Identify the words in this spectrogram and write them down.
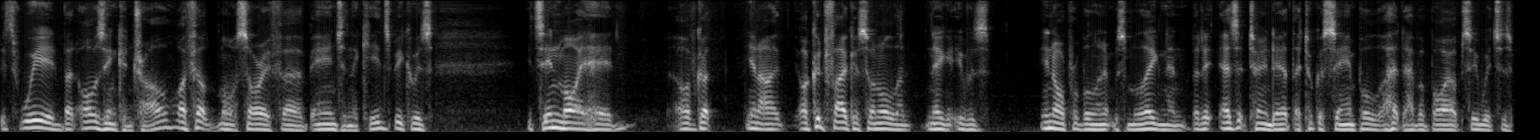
it's weird, but I was in control. I felt more sorry for Ange and the kids because it's in my head. I've got, you know, I could focus on all the negative. It was inoperable and it was malignant, but it, as it turned out, they took a sample. I had to have a biopsy, which is a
